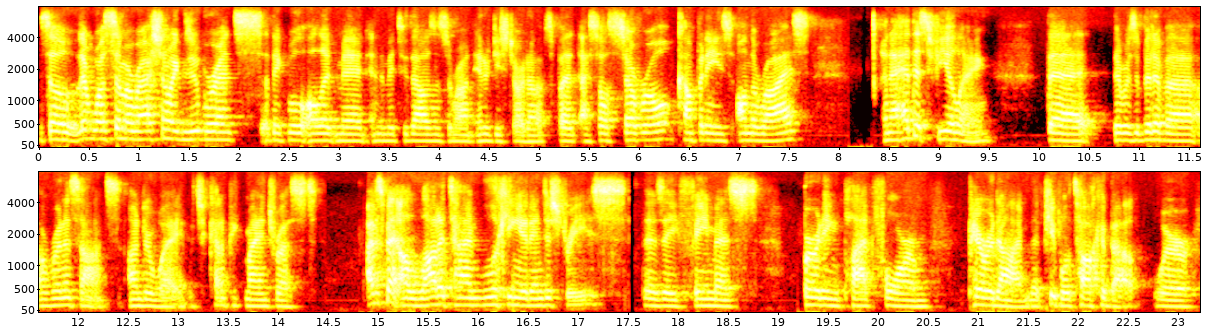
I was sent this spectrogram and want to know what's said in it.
So there was some irrational exuberance, I think we'll all admit, in the mid 2000s around energy startups. But I saw several companies on the rise. And I had this feeling that there was a bit of a, a renaissance underway, which kind of piqued my interest. I've spent a lot of time looking at industries. There's a famous burning platform paradigm that people talk about where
